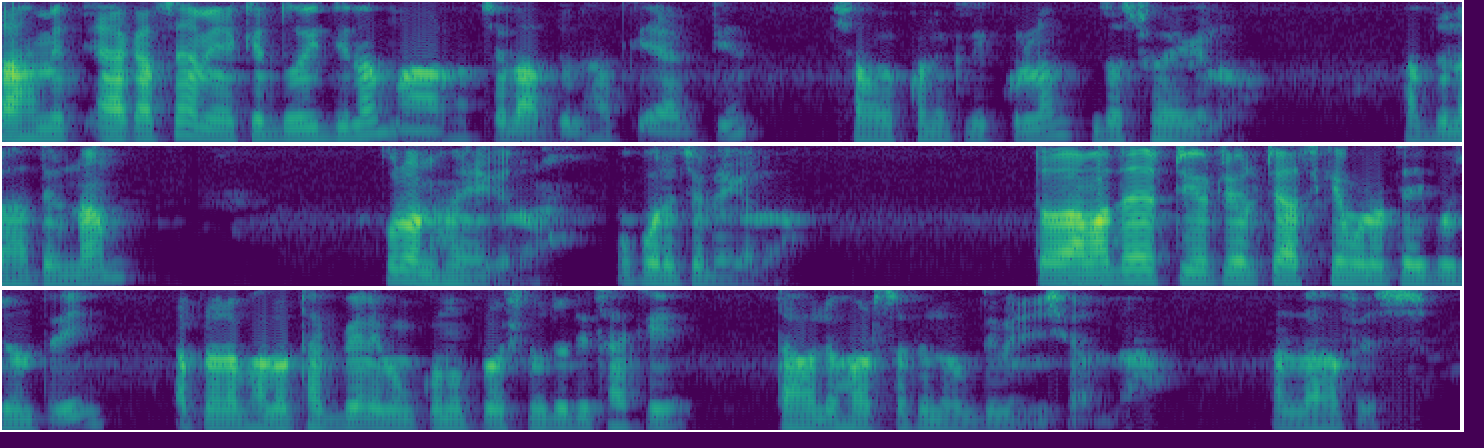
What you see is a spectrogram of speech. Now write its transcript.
তাহমিদ এক আছে, আমি একে দুই দিলাম, আর হচ্ছে আব্দুল আহাদকে এক দিয়ে সংরক্ষণে ক্লিক করলাম জাস্ট হয়ে গেল। আব্দুল আহাদের নাম পূরণ হয়ে গেল, উপরে চলে গেল। তো আমাদের টিউটোরিয়ালটি আজকে মূলত এই পর্যন্তই। আপনারা ভালো থাকবেন এবং কোনো প্রশ্ন যদি থাকে, তাহলে হোয়াটসঅ্যাপে নক দেবেন ইনশাআল্লাহ। আল্লাহ হাফেজ।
